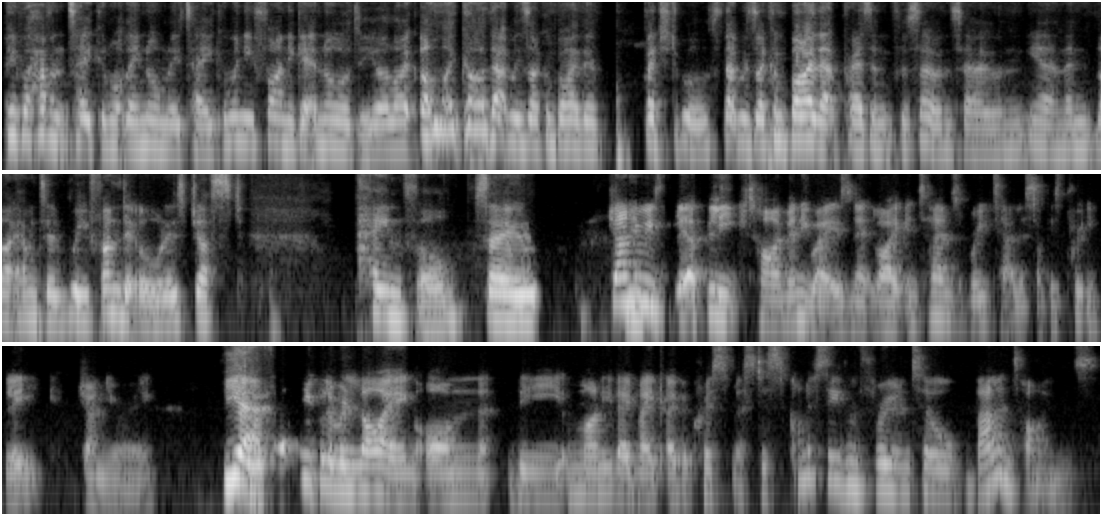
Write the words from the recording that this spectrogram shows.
people haven't taken what they normally take, and when you finally get an order, you're like, oh my god, that means I can buy the vegetables. That means I can buy that present for so and so, and yeah, and then like having to refund it all is just painful. So january's a bleak time anyway isn't it? Like in terms of retailer stuff it's pretty bleak january. Yeah, So people are relying on the money they make over christmas to kind of see them through until valentine's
